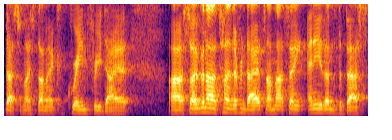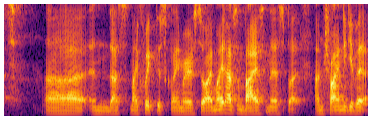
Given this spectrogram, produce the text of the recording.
best with my stomach, grain-free diet. Uh, so I've been on a ton of different diets, and I'm not saying any of them's the best. Uh, and that's my quick disclaimer. So I might have some bias in this, but I'm trying to give it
